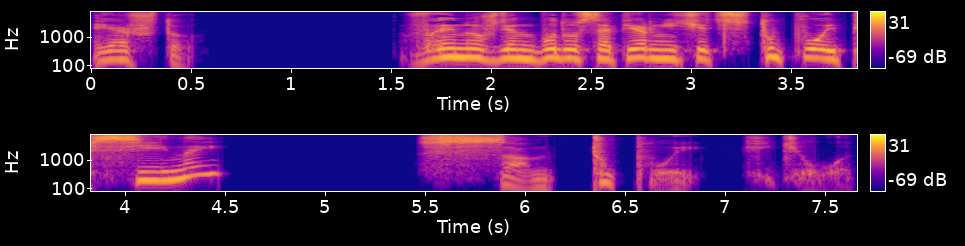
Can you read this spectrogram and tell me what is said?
Я что, вынужден буду соперничать с тупой псиной? Сам тупой идиот,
